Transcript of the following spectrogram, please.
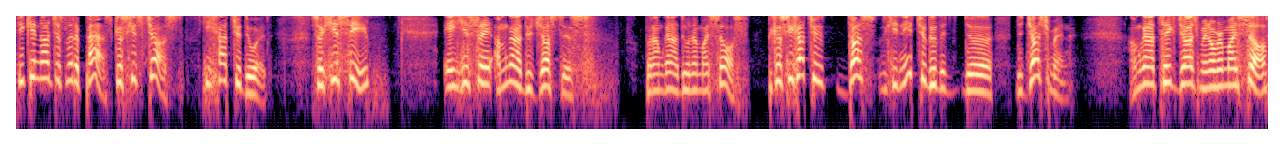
He cannot just let it pass because he's just. He had to do it. So he see, and he say, I'm gonna do justice, but I'm gonna do it myself because he had to does he need to do the, the, the judgment. I'm gonna take judgment over myself.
